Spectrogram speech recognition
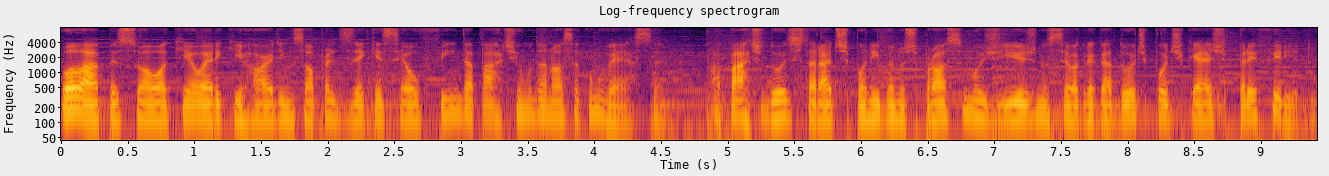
Olá pessoal, aqui é o Eric Harding, só para dizer que esse é o fim da parte 1 da nossa conversa. A parte 2 estará disponível nos próximos dias no seu agregador de podcast preferido.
